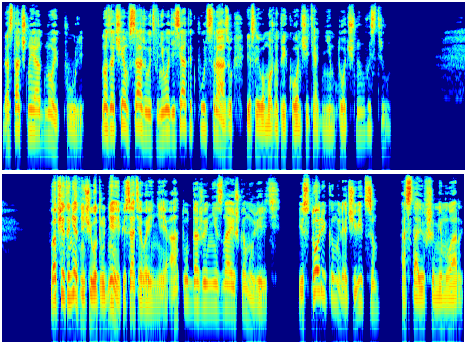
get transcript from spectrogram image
достаточно и одной пули. Но зачем всаживать в него десяток пуль сразу, если его можно прикончить одним точным выстрелом? Вообще-то нет ничего труднее писать о войне, а тут даже не знаешь, кому верить историкам или очевидцам, оставившим мемуары.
